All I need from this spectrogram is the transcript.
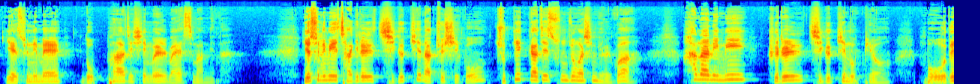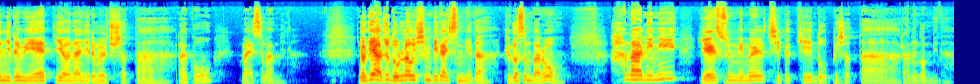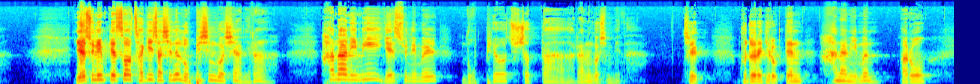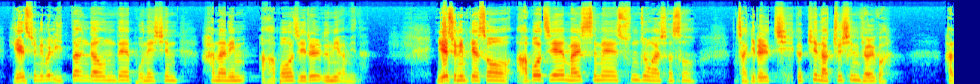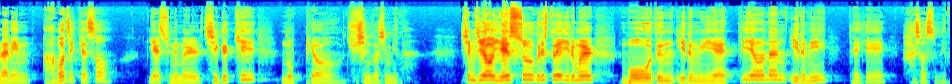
예수님의 높아지심을 말씀합니다. 예수님이 자기를 지극히 낮추시고 죽기까지 순종하신 결과 하나님이 그를 지극히 높여 모든 이름 위에 뛰어난 이름을 주셨다라고 말씀합니다. 여기에 아주 놀라운 신비가 있습니다. 그것은 바로 하나님이 예수님을 지극히 높이셨다라는 겁니다. 예수님께서 자기 자신을 높이신 것이 아니라 하나님이 예수님을 높여주셨다라는 것입니다. 즉, 구절에 기록된 하나님은 바로 예수님을 이 땅 가운데 보내신 하나님 아버지를 의미합니다. 예수님께서 아버지의 말씀에 순종하셔서 자기를 지극히 낮추신 결과 하나님 아버지께서 예수님을 지극히 높여 주신 것입니다. 심지어 예수 그리스도의 이름을 모든 이름 위에 뛰어난 이름이 되게 하셨습니다.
